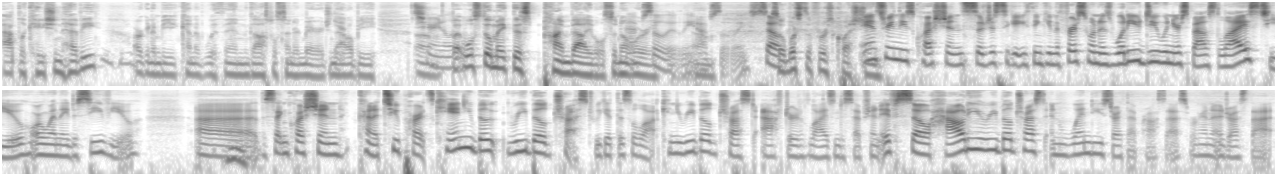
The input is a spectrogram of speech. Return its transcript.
application heavy are going to be kind of within gospel centered marriage. And Mm-hmm. That'll be, um, but we'll still make this time valuable. So, don't absolutely worry. Um, absolutely So, so what's the first question? answering these questions. So, just to get you thinking, the first one is what do you do when your spouse lies to you or when they deceive you? Uh, The second question, kind of two parts. Can you build, rebuild trust? We get this a lot. Can you rebuild trust after lies and deception? If so, how do you rebuild trust and when do you start that process? We're going to address that.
